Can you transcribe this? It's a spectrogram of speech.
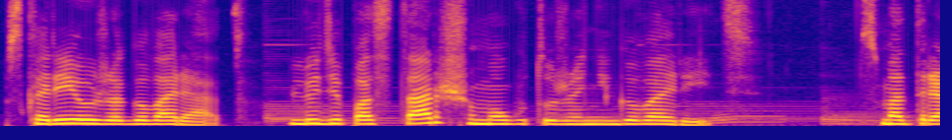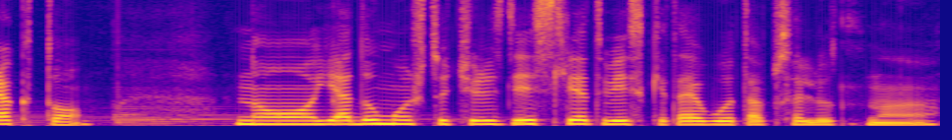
скорее уже говорят. Люди постарше могут уже не говорить, смотря кто. Но я думаю, что через 10 лет весь Китай будет абсолютно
